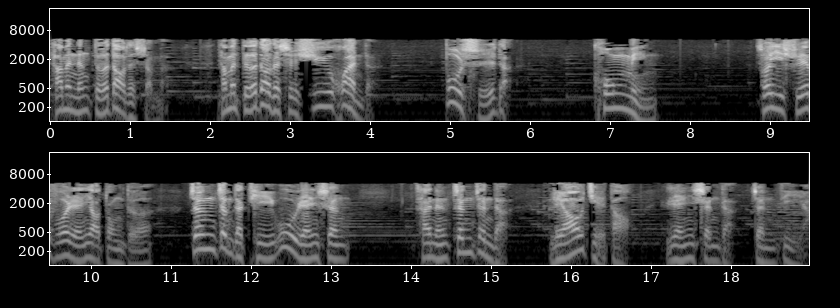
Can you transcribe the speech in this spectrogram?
他们能得到的什么？他们得到的是虚幻的、不实的、空明，所以学佛人要懂得真正的体悟人生，才能真正的了解到人生的真谛呀。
